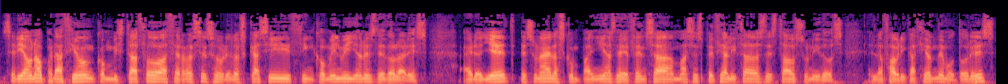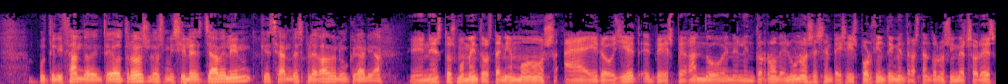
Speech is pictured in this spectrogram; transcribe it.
Sería una operación con vistazo a cerrarse sobre los casi 5.000 millones de dólares. Aerojet es una de las las compañías de defensa más especializadas de Estados Unidos en la fabricación de motores, utilizando, entre otros, los misiles Javelin que se han desplegado en Ucrania. En estos momentos tenemos Aerojet despegando en el entorno del 1,66% y mientras tanto los inversores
